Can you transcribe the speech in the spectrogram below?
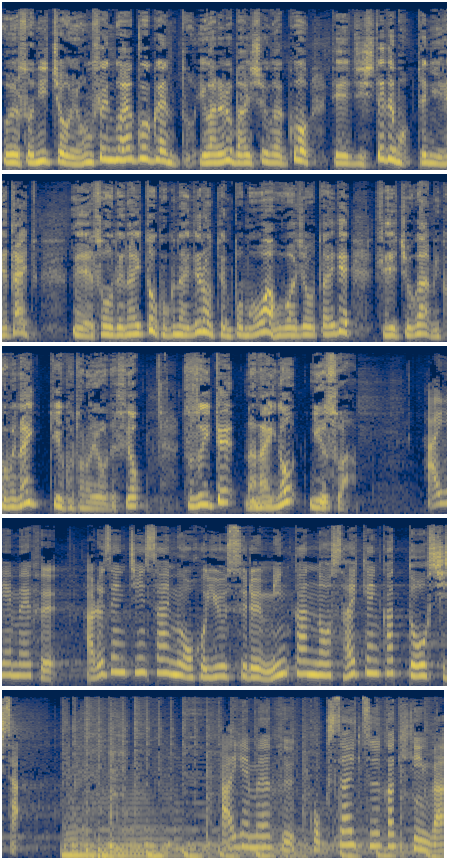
およそ2兆4500億円と言われる買収額を提示してでも手に入れたいと。えー、そうでないと国内での店舗網は飽和状態で成長が見込めないっていうことのようですよ。続いて7位のニュースは IMF アルゼンチン債務を保有する民間の債券カットを示唆。IMF 国際通貨基金は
